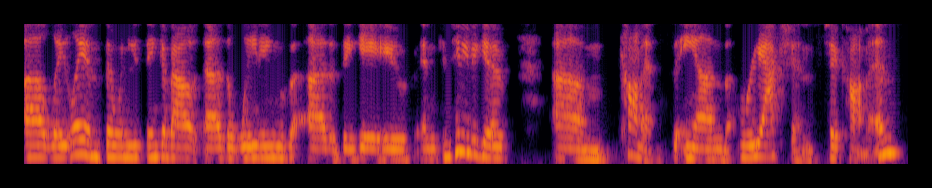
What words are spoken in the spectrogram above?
uh, lately, and so when you think about uh, the weightings uh, that they gave and continue to give um, comments and reactions to comments,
